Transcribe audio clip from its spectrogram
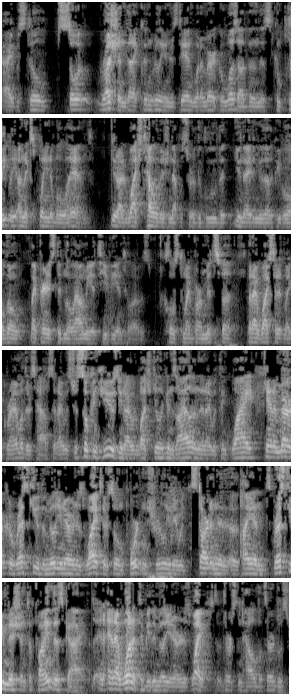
I, was still so Russian that I couldn't really understand what America was other than this completely unexplainable land you know, I'd watch television. That was sort of the glue that united me with other people. Although my parents didn't allow me a TV until I was close to my bar mitzvah, but I watched it at my grandmother's house, and I was just so confused. You know, I would watch Gilligan's Island, and I would think, why can't America rescue the millionaire and his wife? They're so important. Surely they would start a, a high-end rescue mission to find this guy. And, and, I wanted to be the millionaire and his wife. Thurston Howell III was,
